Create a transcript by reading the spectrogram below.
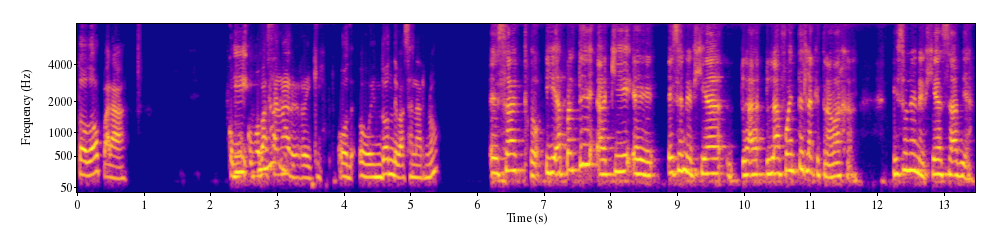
todo para cómo, va a sanar el Reiki o, o en dónde va a sanar, ¿no? Exacto. Y aparte aquí eh, esa energía, la, fuente es la que trabaja. Es una energía sabia.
